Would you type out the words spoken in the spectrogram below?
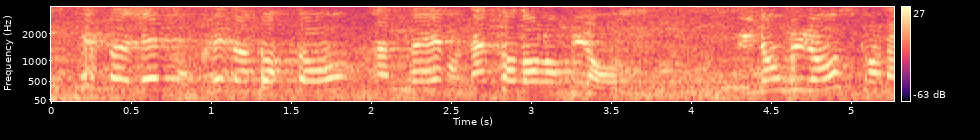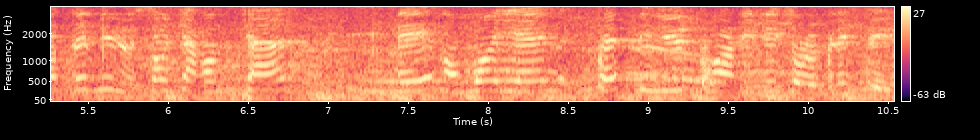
Et certains gestes sont très importants à faire en attendant l'ambulance. Une ambulance, quand on a prévenu le 144, met en moyenne 7 minutes pour arriver sur le blessé.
